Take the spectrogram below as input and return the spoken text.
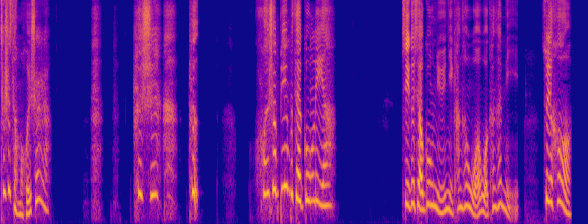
这是怎么回事啊？可是，可皇上并不在宫里啊！几个小宫女，你看看我，我看看你，最后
